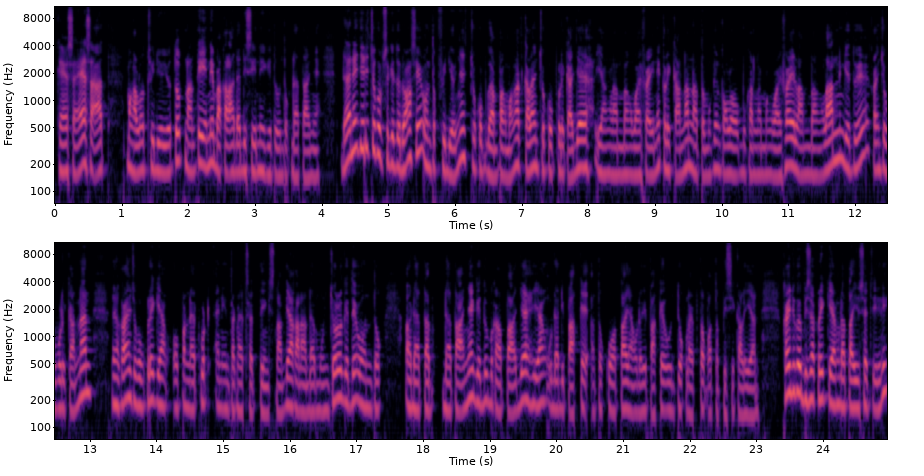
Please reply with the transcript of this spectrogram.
kayak saya saat mengupload video YouTube nanti ini bakal ada di sini gitu untuk datanya. Dan ini jadi cukup segitu doang sih untuk videonya cukup gampang banget kalian cukup klik aja yang lambang WiFi ini klik kanan atau mungkin kalau bukan lambang WiFi lambang LAN gitu ya kalian cukup klik kanan dan kalian cukup klik yang Open Network and Internet Settings. Nanti akan ada muncul gitu ya untuk uh, data datanya gitu berapa aja yang udah dipakai atau kuota yang udah dipakai untuk laptop atau PC kalian. Kalian juga bisa klik yang data usage ini.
